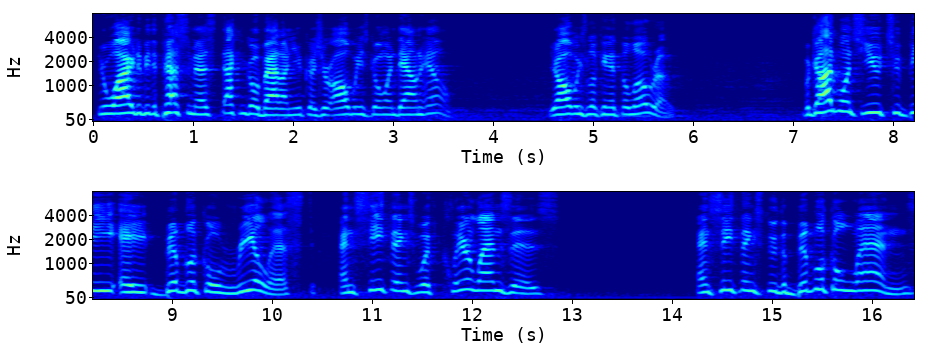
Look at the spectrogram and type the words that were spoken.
If you're wired to be the pessimist, that can go bad on you because you're always going downhill. You're always looking at the low road. But God wants you to be a biblical realist and see things with clear lenses and see things through the biblical lens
